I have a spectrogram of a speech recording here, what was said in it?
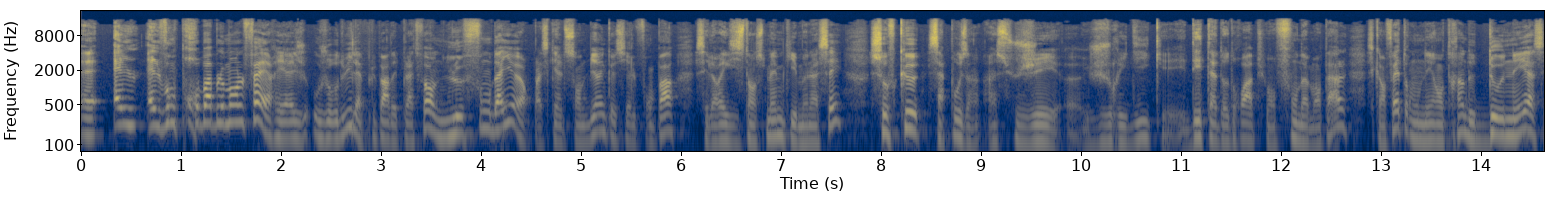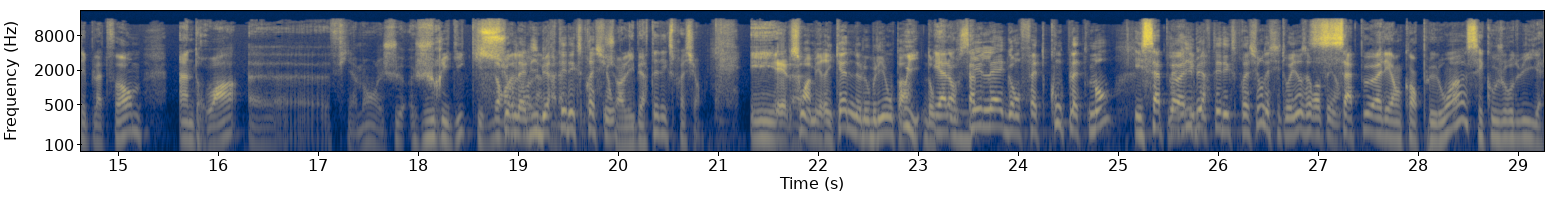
Euh, elles, vont probablement le faire. Et aujourd'hui, la plupart des plateformes le font d'ailleurs, parce qu'elles sentent bien que si elles ne le font pas, c'est leur existence même qui est menacée. Sauf que ça pose un, sujet euh, juridique et d'état de droit absolument fondamental, c'est qu'en fait, on est en train de donner à ces plateformes un droit, euh, finalement, juridique qui Sur la liberté d'expression. Sur la liberté d'expression. Et, elles sont américaines, ne l'oublions pas. Oui, Donc et alors, on ça délègue en fait complètement et ça peut la liberté d'expression des citoyens européens. Ça peut aller encore plus loin, c'est qu'aujourd'hui, il y a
